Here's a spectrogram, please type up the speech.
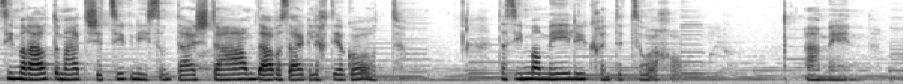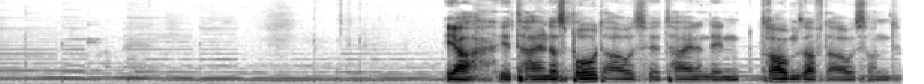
sind wir automatisch ein Zeugnis und da ist da, um das, was eigentlich dir geht. Dass immer mehr Leute dazukommen können. Amen. Ja, wir teilen das Brot aus, wir teilen den Traubensaft aus und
